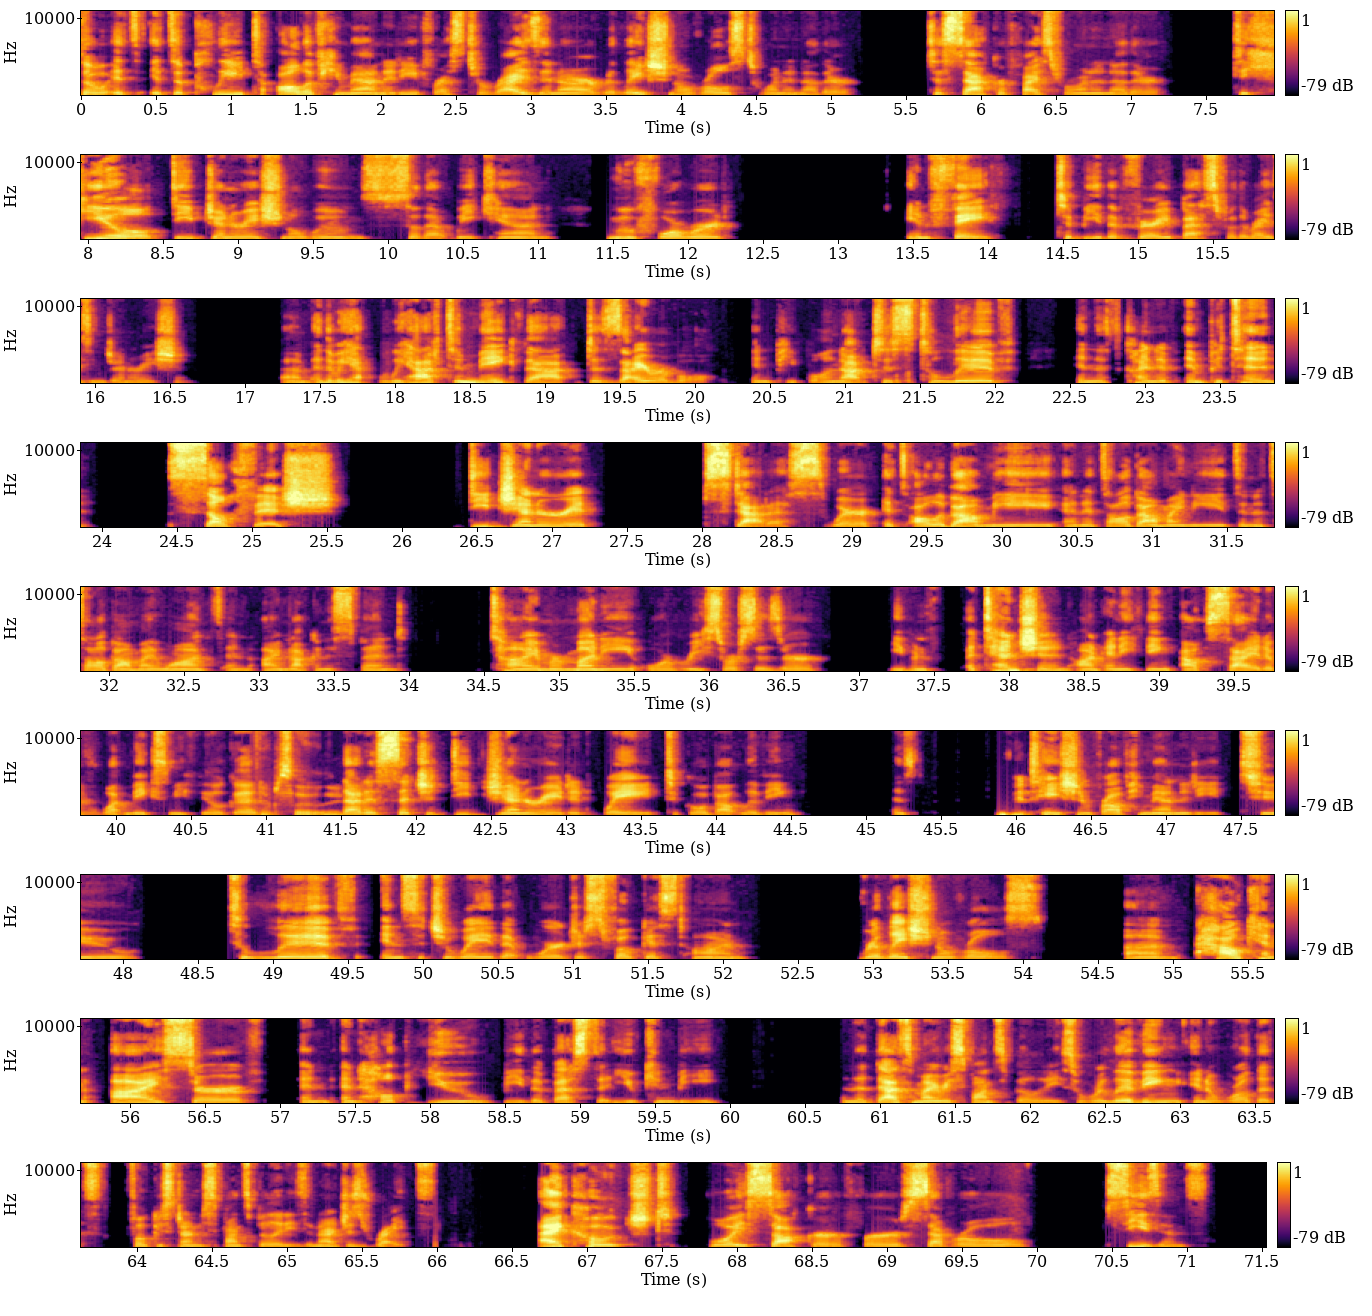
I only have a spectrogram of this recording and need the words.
so it's it's a plea to all of humanity for us to rise in our relational roles to one another to sacrifice for one another to heal deep generational wounds so that we can move forward in faith to be the very best for the rising generation. Um, and then we ha- we have to make that desirable in people and not just to live in this kind of impotent selfish degenerate status where it's all about me and it's all about my needs and it's all about my wants and I'm not going to spend time or money or resources or even attention on anything outside of what makes me feel good. Absolutely. That is such a degenerated way to go about living. And so invitation for all of humanity to to live in such a way that we're just focused on relational roles. Um, how can I serve and and help you be the best that you can be? And that that's my responsibility. So we're living in a world that's focused on responsibilities and not just rights. I coached boys soccer for several seasons.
